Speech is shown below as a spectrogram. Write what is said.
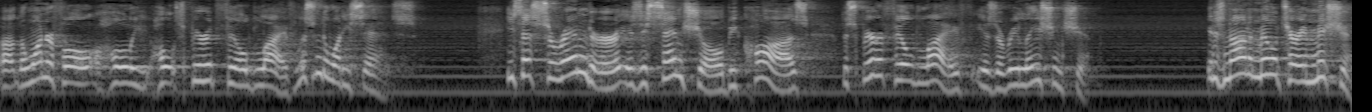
uh, The Wonderful Holy, Holy Spirit Filled Life. Listen to what he says. He says, Surrender is essential because the spirit filled life is a relationship. It is not a military mission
